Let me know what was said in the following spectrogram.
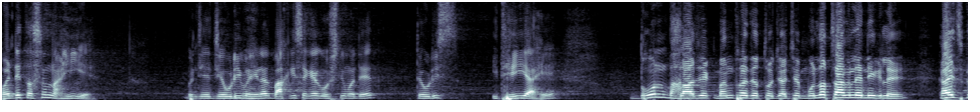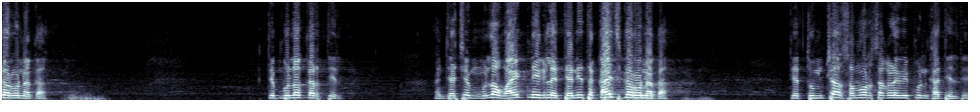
पण ते तसं नाही आहे म्हणजे जेवढी मेहनत बाकी सगळ्या गोष्टीमध्ये आहेत तेवढीच इथेही आहे. दोन भाग एक मंत्र देतो ज्याचे मुलं चांगले निघले काहीच करू नका. ते मुलं करतील. आणि ज्याचे मुलं वाईट निघले त्यांनी तर काहीच करू नका. ते तुमच्यासमोर सगळे विकून खातील ते.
